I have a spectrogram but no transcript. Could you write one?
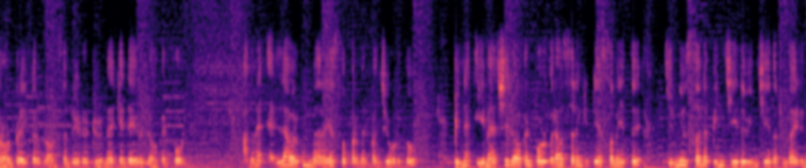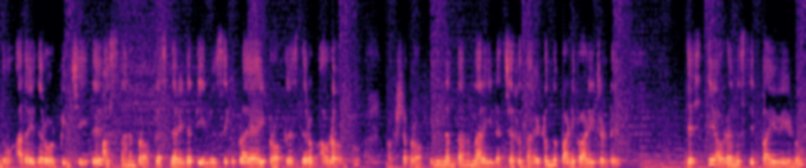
Bron Breakker Bronson Reed Drew Dale Logan Paul അങ്ങനെ എല്ലാവർക്കും നിറയെ സൂപ്പർമാൻ പഞ്ച് കൊടുത്തു. പിന്നെ ഈ മാച്ചിൽ ലോഗൻ പോൾ ഒരു അവസരം കിട്ടിയ സമയത്ത് ജിമ്മി ഉസോനെ പിൻ ചെയ്ത് വിൻ ചെയ്തിട്ടുണ്ടായിരുന്നു. അതായത് റോൾ പിൻ ചെയ്ത്. അവസാനം ബ്രോക്ക് ലെസ്നറിന്റെ തീം മ്യൂസിക് പ്ലേ ആയി. ബ്രോക്ക് ലെസ്നറും അവിടെ വന്നു. പക്ഷെ ബ്രോക്കിന് ഇന്ന് എന്താണെന്ന് അറിയില്ല. ചെറുതായിട്ടൊന്ന് പണി പാടിയിട്ടുണ്ട് ജസ്റ്റ് അവിടെ നിന്ന് സ്ലിപ്പായി വീണു.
